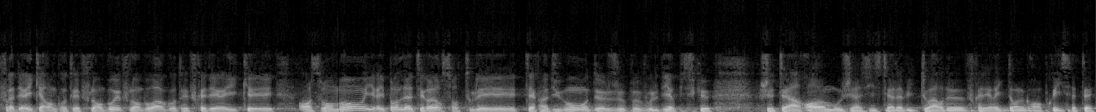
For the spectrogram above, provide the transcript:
Frédéric a rencontré Flambeau et Flambeau a rencontré Frédéric. Et en ce moment, il répand de la terreur sur tous les terrains du monde, je peux vous le dire, puisque j'étais à Rome où j'ai assisté à la victoire de Frédéric dans le Grand Prix. C'était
